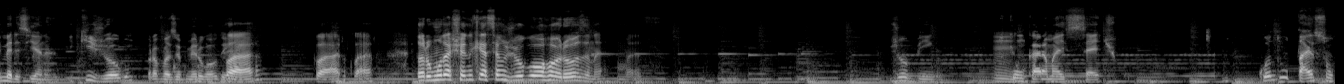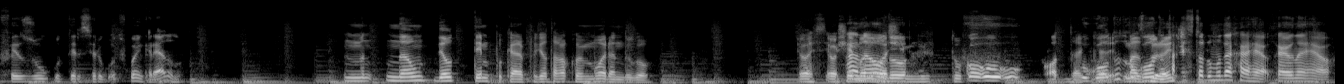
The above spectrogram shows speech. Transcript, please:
E merecia, né? E que jogo pra fazer o primeiro gol dele. Claro, claro, claro. Todo mundo achando que ia ser um jogo horroroso, né? Mas. Jobinho. Hum. Que é um cara mais cético. Quando o Tyson fez o, o terceiro gol, tu ficou incrédulo? N não deu tempo, cara, porque eu tava comemorando o gol. Eu, eu achei, ah, mano, não, eu do, achei muito o, o, foda, o gol do, mas o gol durante... do Tyson, todo mundo caiu, caiu na real.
